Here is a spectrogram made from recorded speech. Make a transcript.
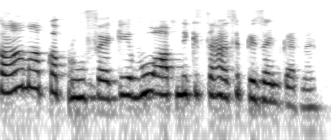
काम आपका प्रूफ है कि वो आपने किस तरह से प्रेजेंट करना है।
